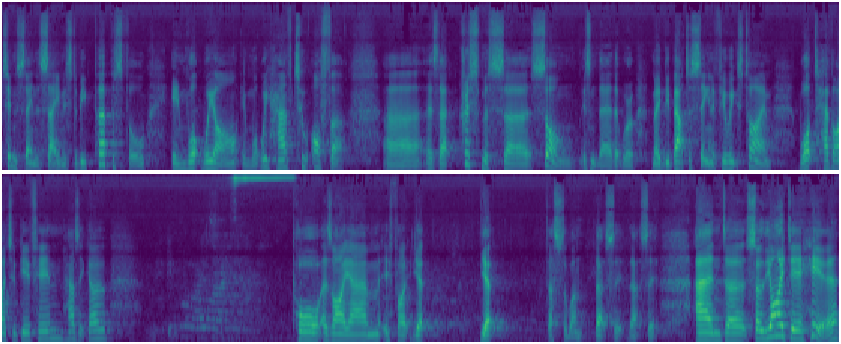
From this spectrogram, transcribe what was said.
Tim's saying the same, is to be purposeful in what we are, in what we have to offer. Uh, there's that Christmas uh, song, isn't there, that we're maybe about to sing in a few weeks' time. What have I to give him? How's it go? Poor as I am, if I. Yep, yep, that's the one. That's it, that's it. And uh, so the idea here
